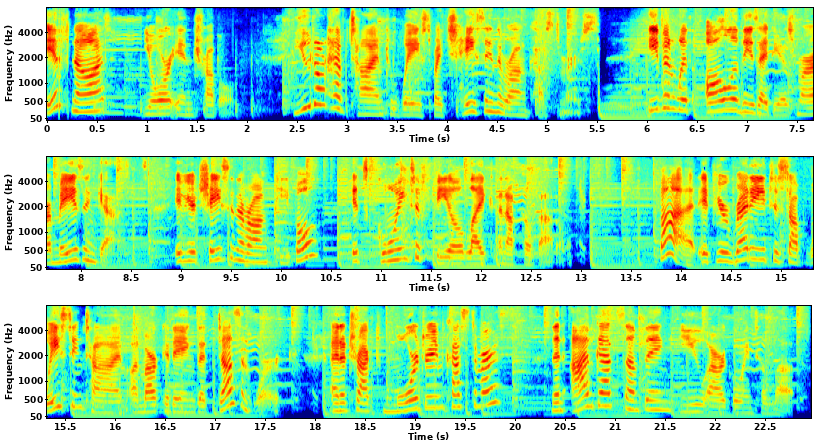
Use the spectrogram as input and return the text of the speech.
If not, you're in trouble. You don't have time to waste by chasing the wrong customers. Even with all of these ideas from our amazing guests, if you're chasing the wrong people, it's going to feel like an uphill battle. But if you're ready to stop wasting time on marketing that doesn't work and attract more dream customers, then I've got something you are going to love.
